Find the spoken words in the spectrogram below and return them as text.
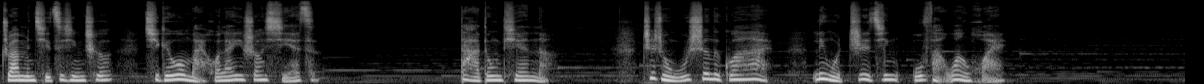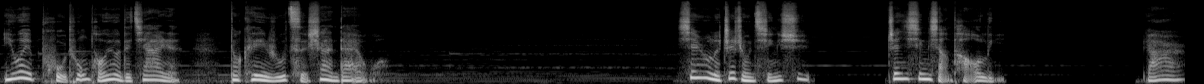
专门骑自行车去给我买回来一双鞋子。大冬天呢，这种无声的关爱令我至今无法忘怀。一位普通朋友的家人，都可以如此善待我。陷入了这种情绪，真心想逃离。然而，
